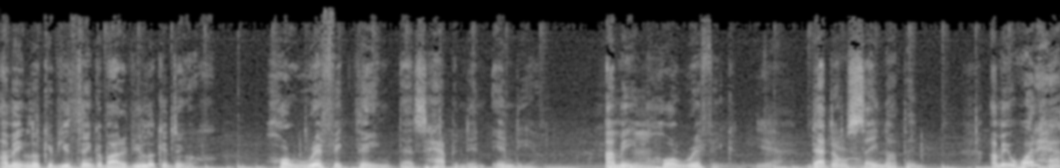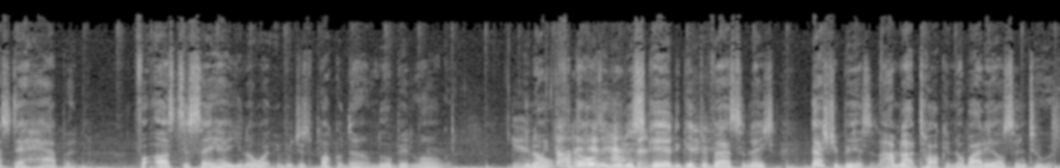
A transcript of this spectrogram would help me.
I mean, look, if you think about it, if you look at the horrific thing that's happened in India, I mean, mm-hmm. horrific. Yeah. That don't say nothing. I mean, what has to happen for us to say, hey, you know what? If we just buckle down a little bit longer. Yeah, you know, for those of you happened. that's scared to get the vaccination, that's your business. I'm not talking nobody else into it.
